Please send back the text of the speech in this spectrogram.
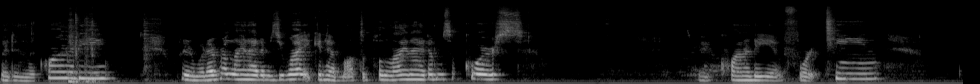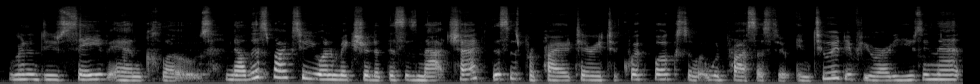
put in the quantity, put in whatever line items you want. You can have multiple line items, of course. So we have quantity of 14. We're going to do save and close. Now this box here, you want to make sure that this is not checked. This is proprietary to QuickBooks, so it would process through Intuit if you're already using that.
